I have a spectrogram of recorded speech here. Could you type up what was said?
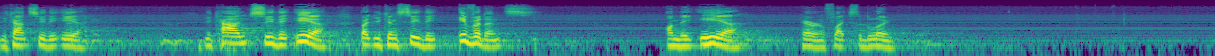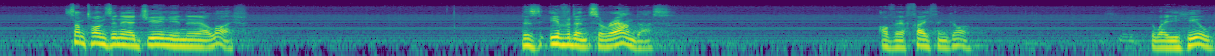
You can't see the air. You can't see the air, but you can see the evidence on the how it inflates the balloon. Sometimes in our journey and in our life. There's evidence around us of our faith in God. The way He healed,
